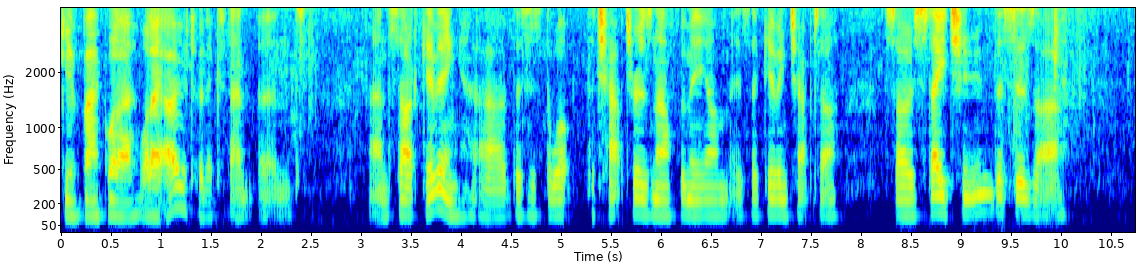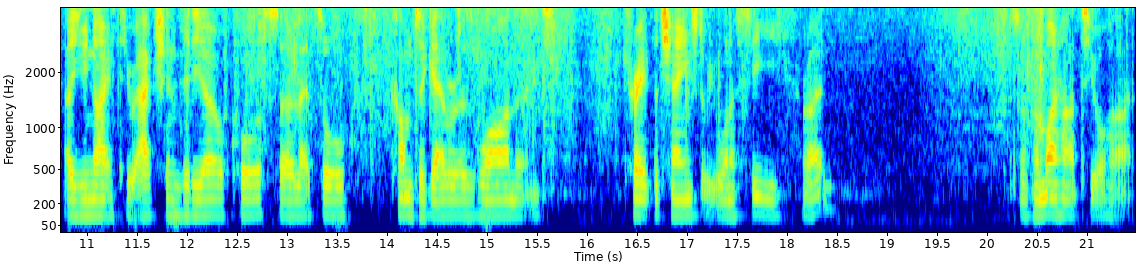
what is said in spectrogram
give back what I what I owe to an extent and and start giving. Uh, this is the, what the chapter is now for me. Um, it's a giving chapter. So stay tuned. This is a, a unite through action video, of course. So let's all come together as one and create the change that we want to see, right? So from my heart to your heart.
